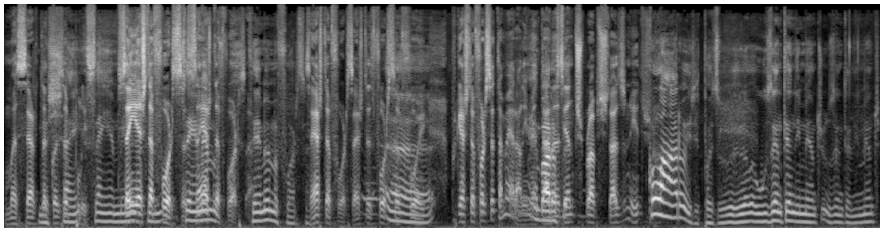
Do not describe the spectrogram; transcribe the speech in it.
uma certa Mas coisa sem, política. Sem, mesma, sem esta força, sem, sem esta força. Sem a mesma força. Sem esta força. Esta força uh, foi. Porque esta força tambma era alimentada dentro dos próprios Estados Unidos. Claro, e depois os, os entendimentos, os entendimentos,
